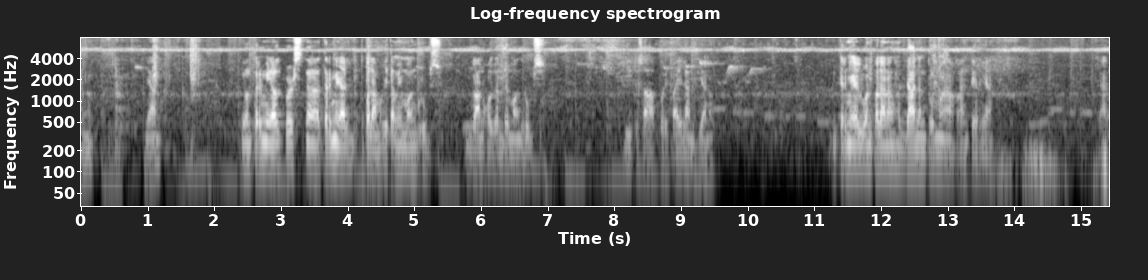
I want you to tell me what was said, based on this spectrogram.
Hmm. Yan yung terminal first na terminal ito pala makita mo yung mangroves kung gaano kaganda yung mangroves dito sa Apurip Island yan o yung terminal 1 pala ng hagdanan to mga kanter yan. Yan.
